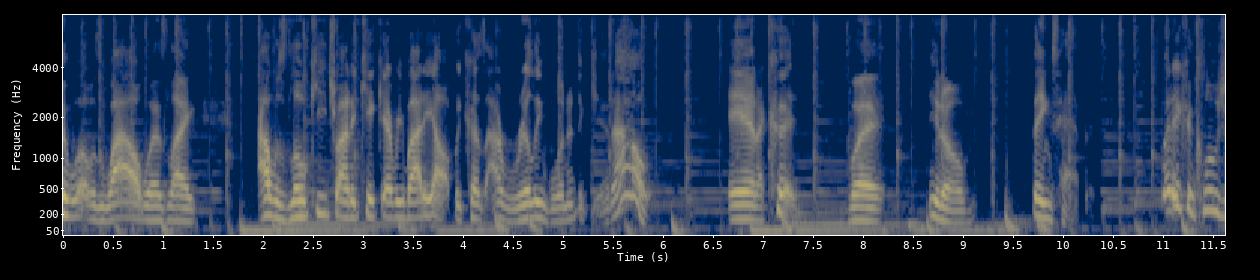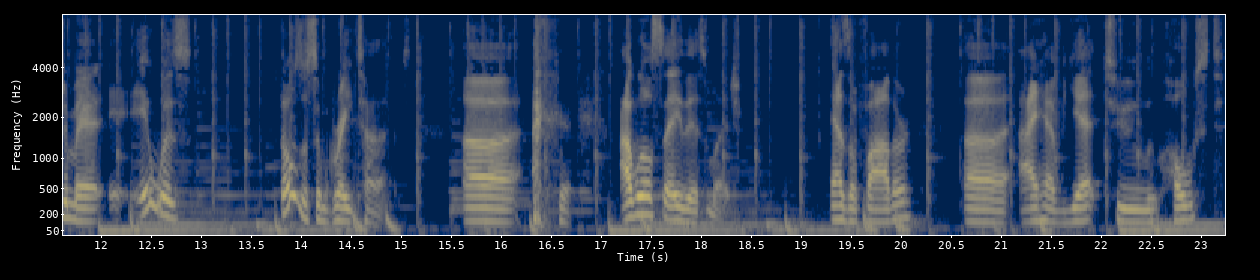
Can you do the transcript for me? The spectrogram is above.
and what was wild was like I was low key trying to kick everybody out because I really wanted to get out. And I couldn't. But, you know, things happen. But in conclusion, man, it, it was those are some great times. Uh I will say this much. As a father, uh, I have yet to host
